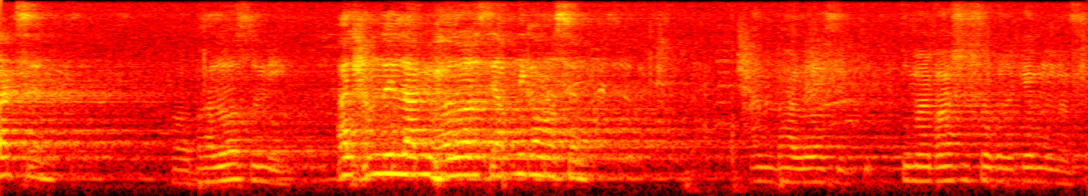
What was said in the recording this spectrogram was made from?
ডাকছেন? ভালো আছো আলহামদুলিল্লাহ আমি ভালো আছি। আপনি কেমন আছেন? আমি ভালো আছি। তোমার বাসার সকলে কেমন আছে?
